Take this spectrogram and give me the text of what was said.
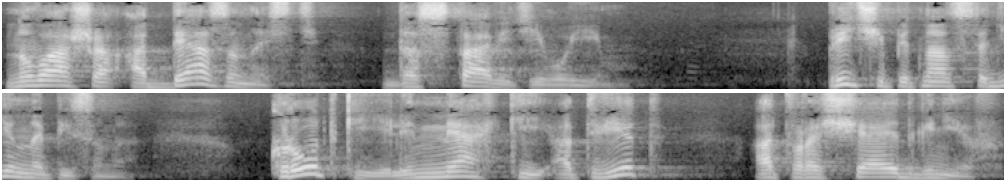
но ваша обязанность доставить его им. Притче 15.1 написано, кроткий или мягкий ответ отвращает гнев,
